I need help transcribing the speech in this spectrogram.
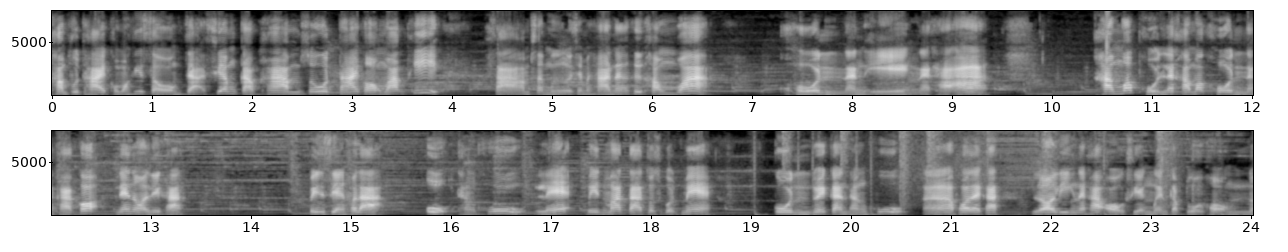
คำสุดท้ายของวรรคที่ 2 จะเชื่อมกับคำสุดท้ายของวรรคที่ 3 เสมอใช่ไหมคะนั่นก็คือคำว่า คนนั่นเองนะคะคำว่าผลและคำว่าคนนะคะ ก็แน่นอนเลยค่ะ เป็นเสียงสระอุทั้งคู่ และเป็นมาตราตัวสะกดแม่กุลด้วยกันทั้งคู่อ่าเพราะอะไรคะลอลิงนะคะ ออกเสียงเหมือนกับตัวของน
